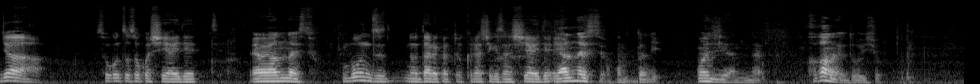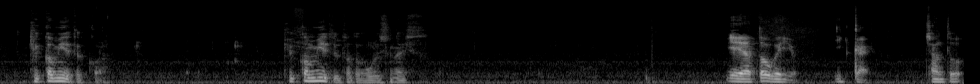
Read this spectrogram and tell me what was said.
じゃあそことそこ試合でって。いややんないっすよボンズの誰かと倉重さん試合で。やんないっすよ本当に。マジでやんない。書かないよ同意書。結果見えてるから。結果見えてるただ俺しないっすいややった方がいいよ。一回。ちゃんと。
